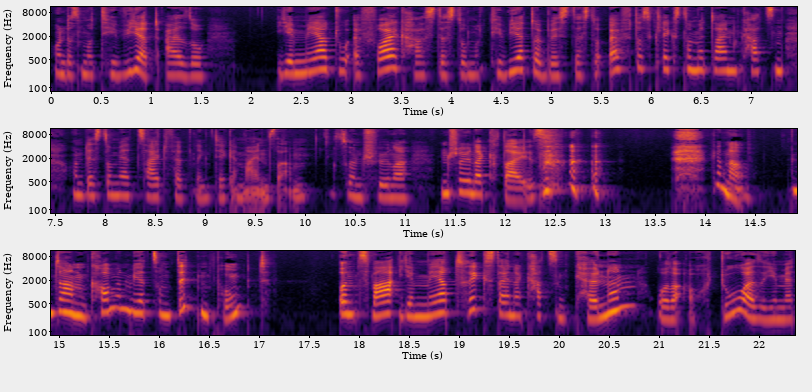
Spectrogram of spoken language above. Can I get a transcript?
und das motiviert. Also je mehr du Erfolg hast, desto motivierter bist, desto öfters klickst du mit deinen Katzen und desto mehr Zeit verbringt ihr gemeinsam. So ein schöner, ein schöner Kreis. genau. Dann kommen wir zum dritten Punkt. Und zwar, je mehr Tricks deine Katzen können oder auch du, also je mehr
